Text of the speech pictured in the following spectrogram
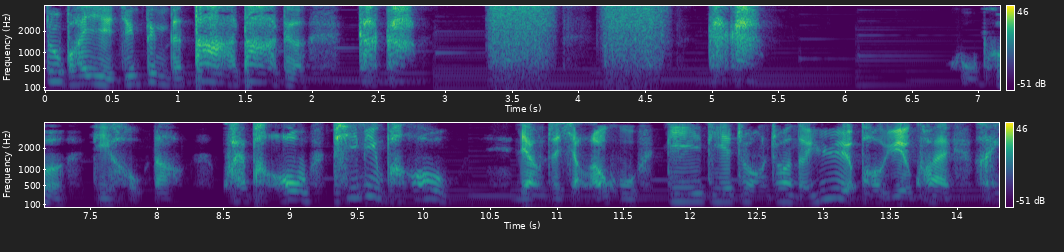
都把眼睛瞪得大大的，嘎嘎，嘶嘶，嘎嘎。琥珀低吼道：“快跑，拼命跑！”两只小老虎跌跌撞撞的，越跑越快，很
